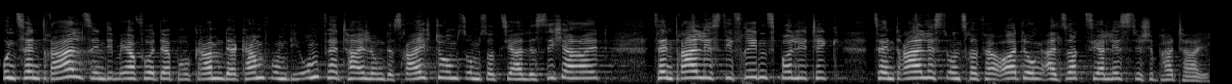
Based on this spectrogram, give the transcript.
Und zentral sind im Erfurter Programm der Kampf um die Umverteilung des Reichtums, um soziale Sicherheit. Zentral ist die Friedenspolitik. Zentral ist unsere Verortung als sozialistische Partei.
